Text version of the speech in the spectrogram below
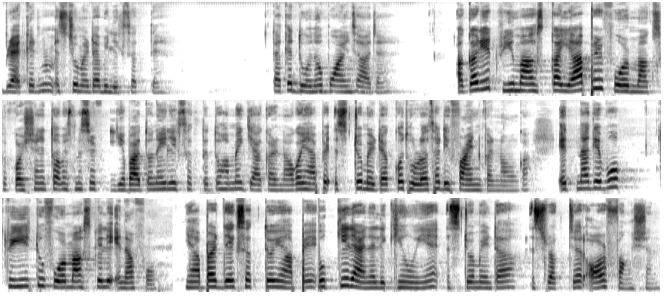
ब्रैकेट में हम स्टोमेटा भी लिख सकते हैं, ताकि दोनों पॉइंट्स आ जाएँ। अगर ये थ्री मार्क्स का या फिर फोर मार्क्स का क्वेश्चन है तो हम इसमें सिर्फ़ ये बात नहीं लिख सकते। तो हमें क्या करना होगा? यहाँ पे स्टोमेटा को थोड़ा सा डिफाइन करना होगा। इतना कि वो थ्री टू फोर मार्क्स के लिए इनफ हो। यहाँ पर देख सकते हो, यहाँ पे बुक की लाइनें लिखी हुई हैं स्टोमेटा स्ट्रक्चर और फ़ंक्शन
